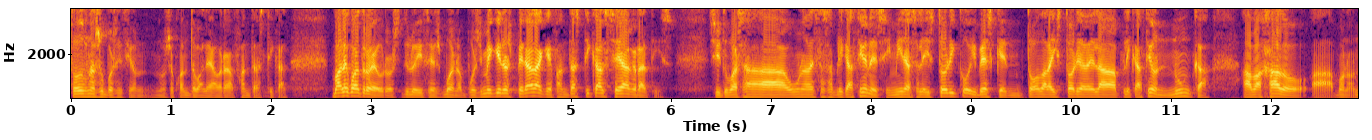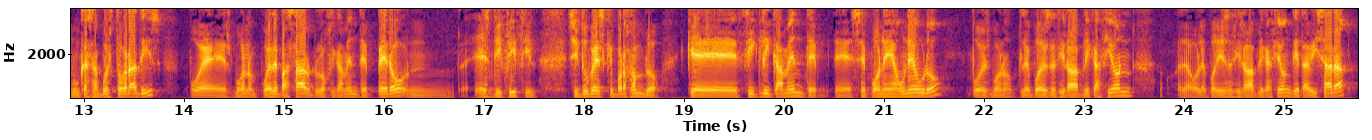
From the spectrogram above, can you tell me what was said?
todo es una suposición, no sé cuánto vale ahora Fantastical. Vale 4 euros. Si tú le dices, bueno, pues yo me quiero esperar a que Fantastical sea gratis. Si tú vas a una de estas aplicaciones y miras el histórico y ves que en toda la historia de la aplicación nunca ha bajado, a, bueno, nunca se ha puesto gratis, pues bueno, puede pasar, lógicamente, pero mm, es difícil. Si tú ves que, por ejemplo, que cíclicamente eh, se pone a un euro, pues bueno, le puedes decir a la aplicación, o le podéis decir a la aplicación que te avisara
